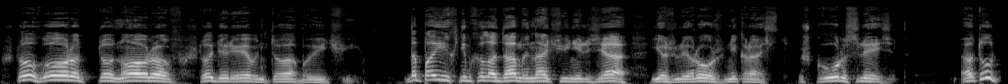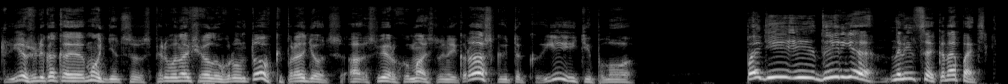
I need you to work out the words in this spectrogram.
Что город, то норов, что деревня, то обычай. Да по ихним холодам иначе нельзя, ежели рожь не красть, шкура слезет. А тут, ежели какая модница с первоначалу грунтовкой пройдется, а сверху масляной краской, так ей и тепло. — Поди и дырья на лице конопатит,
